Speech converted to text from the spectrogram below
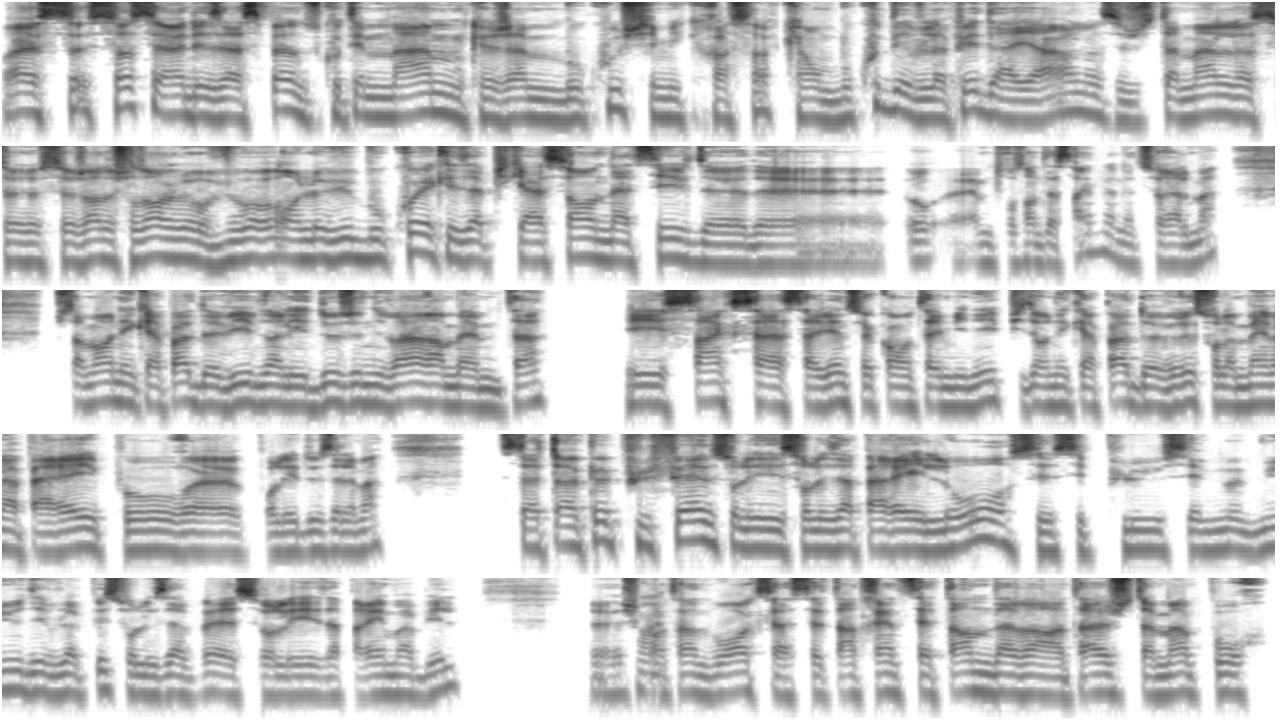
Ouais, ça, c'est un des aspects du côté MAM que j'aime beaucoup chez Microsoft, qui ont beaucoup développé d'ailleurs. C'est justement là, ce, genre de choses. On l'a vu, beaucoup avec les applications natives de, de M365, naturellement. Justement, on est capable de vivre dans les deux univers en même temps et sans que ça, ça vienne se contaminer. Puis on est capable d'œuvrer sur le même appareil pour, euh, pour les deux éléments. C'est un peu plus faible sur les sur les appareils lourds. C'est plus c'est mieux développé sur les sur les appareils mobiles. Euh, je suis content de voir que ça c'est en train de s'étendre davantage justement pour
